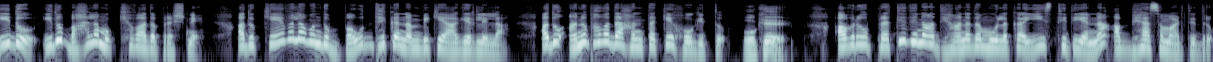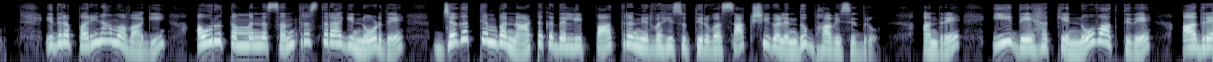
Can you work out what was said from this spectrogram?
ಇದು ಇದು ಬಹಳ ಮುಖ್ಯವಾದ ಪ್ರಶ್ನೆ. ಅದು ಕೇವಲ ಒಂದು ಬೌದ್ಧಿಕ ನಂಬಿಕೆ ಆಗಿರ್ಲಿಲ್ಲ. ಅದು ಅನುಭವದ ಹಂತಕ್ಕೆ ಹೋಗಿತ್ತು. ಓಕೆ. ಅವರು ಪ್ರತಿದಿನ ಧ್ಯಾನದ ಮೂಲಕ ಈ ಸ್ಥಿತಿಯನ್ನ ಅಭ್ಯಾಸ ಮಾಡ್ತಿದ್ರು. ಇದರ ಪರಿಣಾಮವಾಗಿ ಅವರು ತಮ್ಮನ್ನ ಸಂತ್ರಸ್ತರಾಗಿ ನೋಡದೆ ಜಗತ್ತೆಂಬ ನಾಟಕದಲ್ಲಿ ಪಾತ್ರ ನಿರ್ವಹಿಸುತ್ತಿರುವ ಸಾಕ್ಷಿಗಳೆಂದು ಭಾವಿಸಿದ್ರು. ಅಂದ್ರೆ ಈ ದೇಹಕ್ಕೆ ನೋವಾಗ್ತಿದೆ, ಆದ್ರೆ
